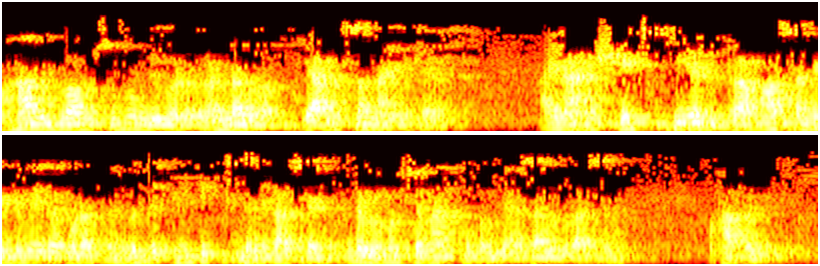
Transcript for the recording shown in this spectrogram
మహావిద్వాంసుడు ఉండేవాడు లండన్లో జాన్సన్ ఆయన ఆయన షేక్స్పియర్ డ్రామాస్ అన్నిటి మీద కూడా పెద్ద పెద్ద క్రిటిక్స్ అని రాశాడు. అంటే విమర్శనాత్మక వ్యాసాలు రాసిన మహాపండితుడు.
